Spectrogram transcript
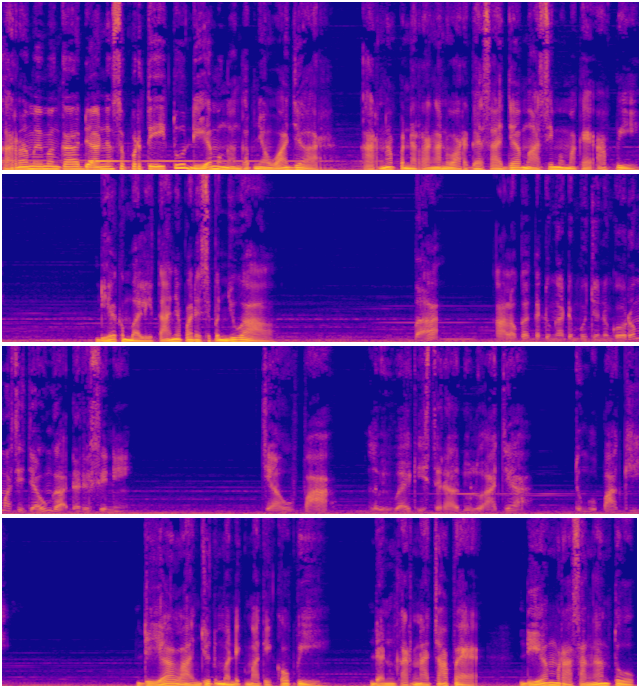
Karena memang keadaannya seperti itu, dia menganggapnya wajar. Karena penerangan warga saja masih memakai api. Dia kembali tanya pada si penjual. Mbak, Kalau ke Kedung Adem Bojonegoro masih jauh nggak dari sini? Jauh pak, lebih baik istirahat dulu aja, tunggu pagi. Dia lanjut menikmati kopi, dan karena capek, dia merasa ngantuk.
